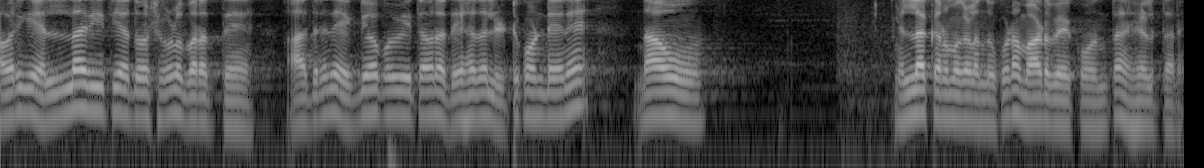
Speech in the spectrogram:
ಅವರಿಗೆ ಎಲ್ಲ ರೀತಿಯ ದೋಷಗಳು ಬರುತ್ತೆ. ಆದ್ದರಿಂದ ಯಜ್ಞೋಪವೀತವನ್ನು ದೇಹದಲ್ಲಿ ಇಟ್ಟುಕೊಂಡೇ ನಾವು ಎಲ್ಲ ಕರ್ಮಗಳನ್ನು ಕೂಡ ಮಾಡಬೇಕು ಅಂತ ಹೇಳ್ತಾರೆ.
